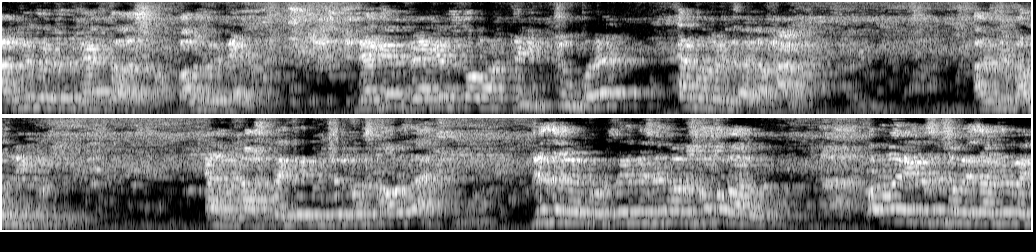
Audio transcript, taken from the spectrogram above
আপনি তো একটা ব্যাগ কর, ভালো করে দেখ। দেখে ব্যাগের তলার থেকে একটু উপরে করে জায়গা ফাঁকা আমি যে ভালো নেই করছি এখন রাস্তায় যে মিশন মাছ খাওয়া যায় যে জায়গায় পড়ছে দেশের মানুষ কত ভালো? হয়ে গেছে সবাই জানতে পারি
